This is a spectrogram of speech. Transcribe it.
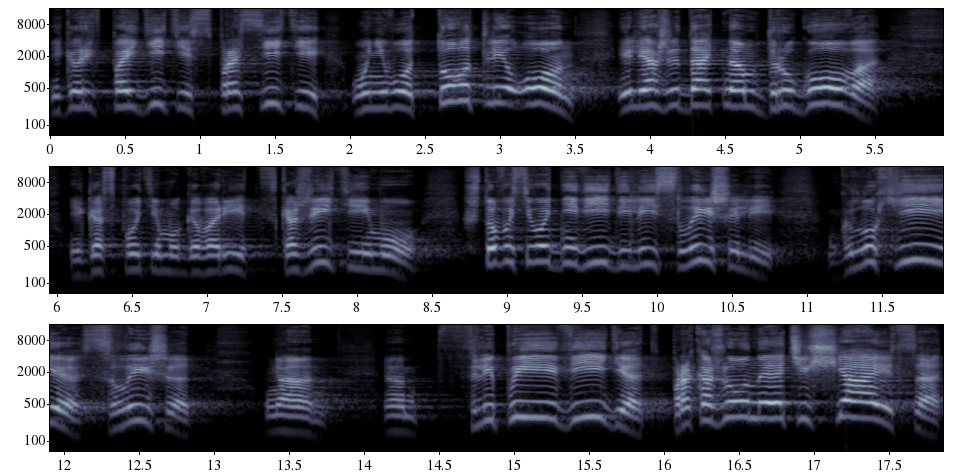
и говорит, пойдите, спросите у него, тот ли он, или ожидать нам другого. И Господь ему говорит, скажите ему, что вы сегодня видели и слышали, глухие слышат, а, а, слепые видят, прокаженные очищаются,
